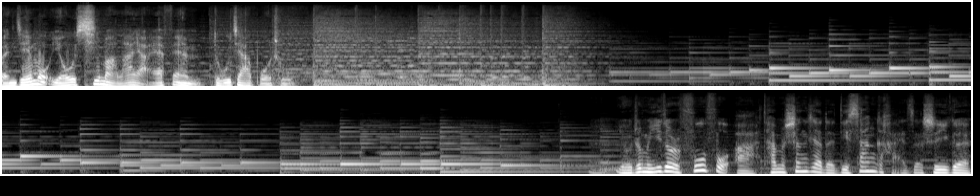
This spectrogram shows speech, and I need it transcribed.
本节目由喜马拉雅 FM 独家播出。有这么一对夫妇啊，他们生下的第三个孩子是一个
